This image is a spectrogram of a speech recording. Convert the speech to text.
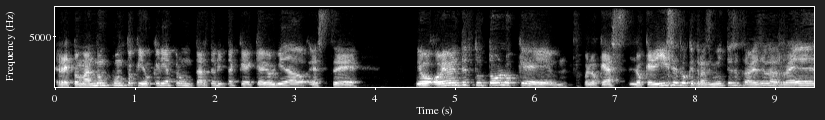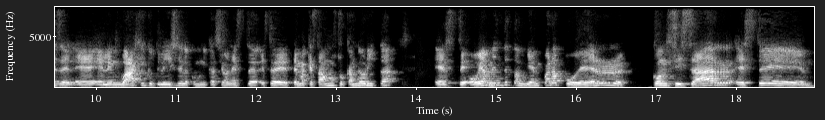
retomando un punto que yo quería preguntarte ahorita que, que había olvidado, este, digo, obviamente tú todo lo que, pues lo que, has, lo que dices, lo que transmites a través de las redes, el, el lenguaje que utilizas, la comunicación, este, este tema que estábamos tocando ahorita, este, obviamente también para poder concisar este,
